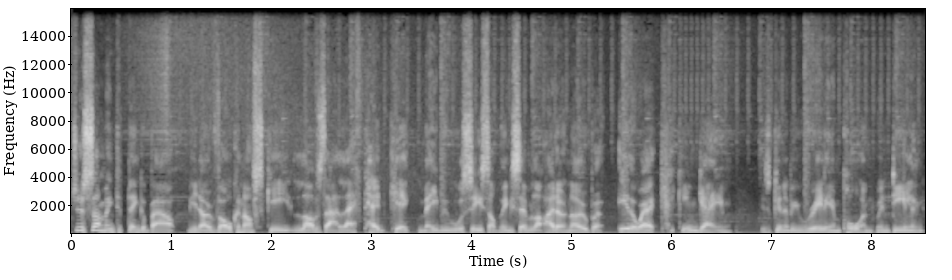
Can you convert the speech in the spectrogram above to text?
Just something to think about. You know, Volkanovski loves that left head kick. Maybe we'll see something similar, I don't know, but either way, a kicking game is going to be really important when dealing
